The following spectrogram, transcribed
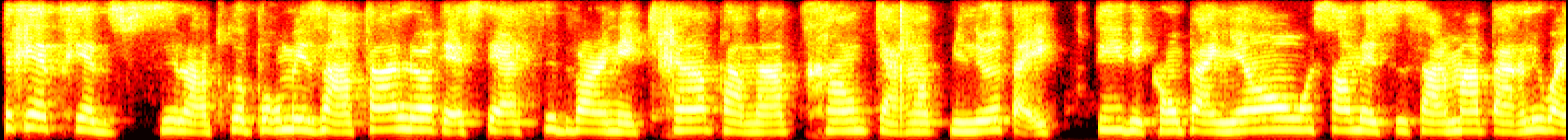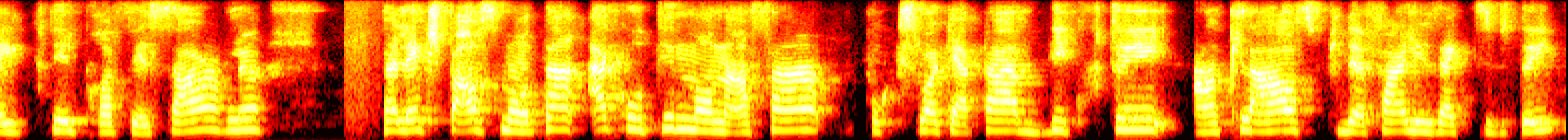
très, très difficile. En tout cas, pour mes enfants, là, rester assis devant un écran pendant 30, 40 minutes à écouter des compagnons sans nécessairement parler ou à écouter le professeur. Il fallait que je passe mon temps à côté de mon enfant pour qu'il soit capable d'écouter en classe puis de faire les activités.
